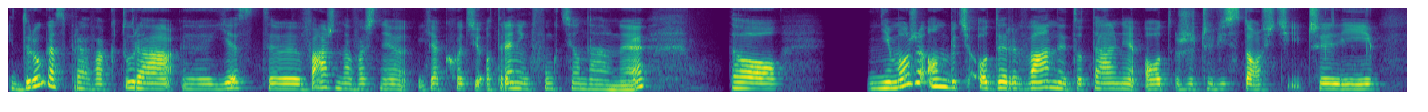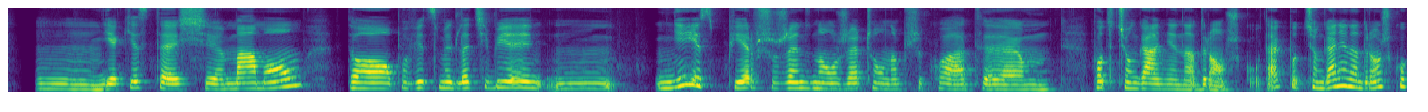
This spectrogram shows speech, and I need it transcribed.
I druga sprawa, która y, jest y, ważna właśnie jak chodzi o trening funkcjonalny, to nie może on być oderwany totalnie od rzeczywistości, czyli mm, jak jesteś mamą, to powiedzmy dla ciebie mm, nie jest pierwszorzędną rzeczą na przykład podciąganie na drążku. Tak? Podciąganie na drążku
